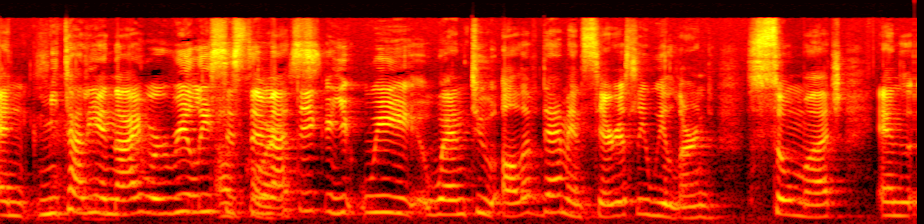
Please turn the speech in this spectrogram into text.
And Mitali and I were really systematic. We went to all of them, and seriously, we learned so much. And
